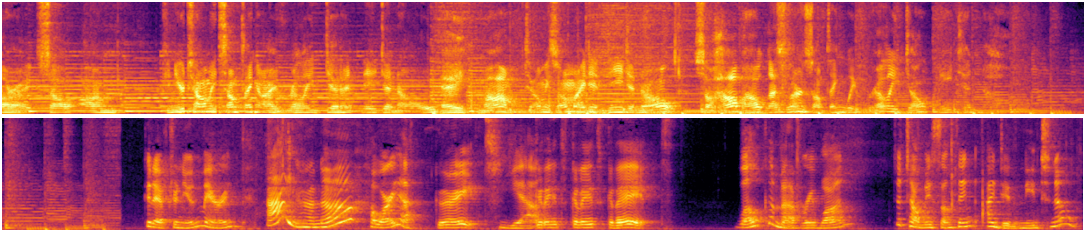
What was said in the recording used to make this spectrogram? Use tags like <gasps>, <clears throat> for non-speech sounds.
All right, so um, can you tell me something I really didn't need to know? Hey, mom, tell me something I didn't need to know. So how about let's learn something we really don't need to know? Good afternoon, Mary. Hi, Hannah. How are you? Great. Yeah. Great, great, great. Welcome, everyone, to Tell Me Something I Didn't Need to Know.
